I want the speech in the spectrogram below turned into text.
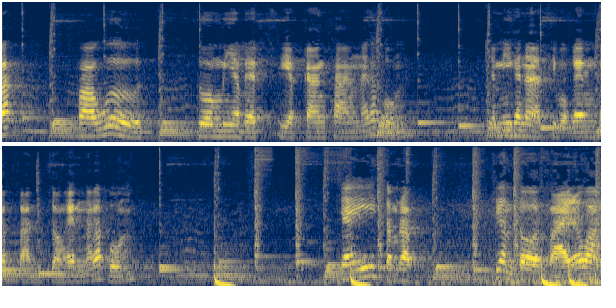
ลั๊ก power ตัวเมียแบบเสียบกลางทางนะครับผม จะมีขนาด 16 แอมป์กับ 32 แอมป์นะครับผม ใช้สำหรับเชื่อมต่อสายระหว่าง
